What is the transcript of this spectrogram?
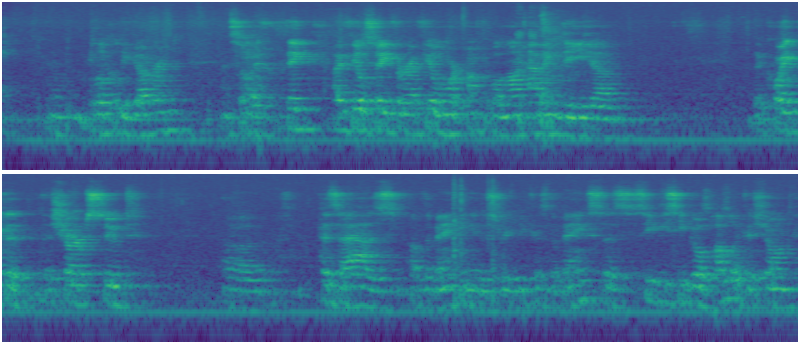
um, locally governed. And so I think, I feel safer, I feel more comfortable not having the, uh, the quite the, the sharp suit, uh, pizzazz of the banking industry, because the banks, as CBC Go Public has shown,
